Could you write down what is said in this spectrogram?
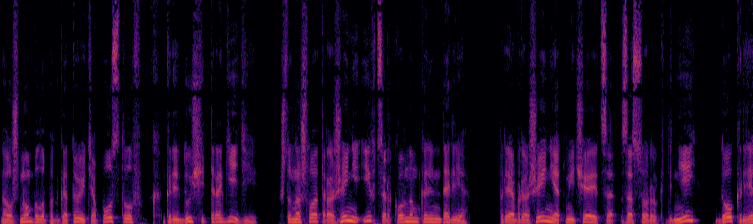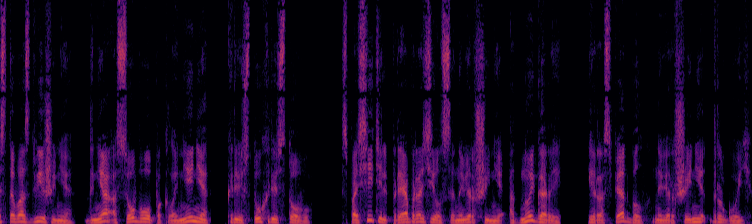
должно было подготовить апостолов к грядущей трагедии, что нашло отражение и в церковном календаре. Преображение отмечается за 40 дней до крестовоздвижения, дня особого поклонения кресту Христову. Спаситель преобразился на вершине одной горы и распят был на вершине другой.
